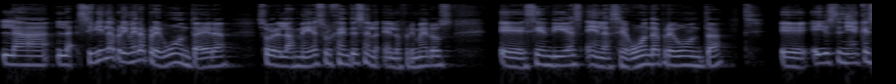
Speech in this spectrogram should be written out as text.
La, si bien la primera pregunta era sobre las medidas urgentes en, los primeros eh, 100 días, en la segunda pregunta, eh, ellos tenían que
